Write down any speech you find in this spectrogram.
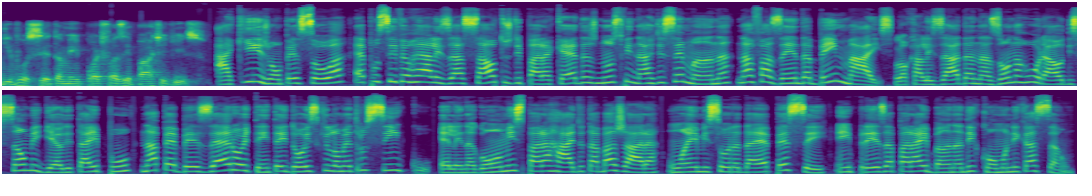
e você também pode fazer parte disso. Aqui em João Pessoa é possível realizar saltos de paraquedas nos finais de semana na fazenda Bem Mais, localizada na zona rural de São Miguel de Itaipu, na PB 082, quilômetro 5. Helena Gomes para a Rádio Tabajara, uma emissora da EPC, Empresa Paraibana de Comunicação.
